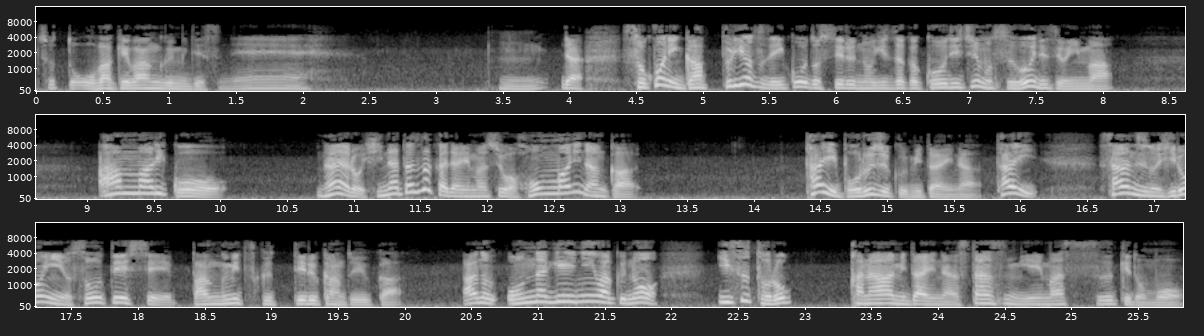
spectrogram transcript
ちょっとお化け番組ですね。うん。だから、そこにがっぷり四つで行こうとしてる乃木坂工事中もすごいですよ、今。あんまりこう、なんやろ、日向坂でありましょうは、ほんまになんか、対ボル塾みたいな、対3時のヒロインを想定して番組作ってる感というか、あの女芸人枠の椅子取ろっかなみたいなスタンス見えますけども、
